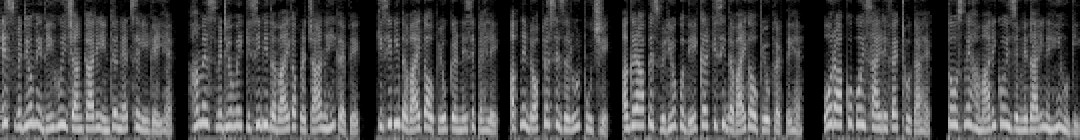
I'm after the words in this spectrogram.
इस वीडियो में दी हुई जानकारी इंटरनेट से ली गई है। हम इस वीडियो में किसी भी दवाई का प्रचार नहीं करते। किसी भी दवाई का उपयोग करने से पहले अपने डॉक्टर से ज़रूर पूछे। अगर आप इस वीडियो को देखकर किसी दवाई का उपयोग करते हैं और आपको कोई साइड इफ़ेक्ट होता है तो उसमें हमारी कोई ज़िम्मेदारी नहीं होगी।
